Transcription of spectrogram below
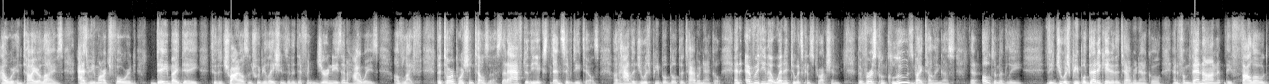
our entire lives as we march forward day by day through the trials and tribulations and the different journeys and highways of life. The Torah portion tells us that after the extensive details of how the Jewish people built the tabernacle and everything that went into its construction. The verse concludes by telling us that ultimately the Jewish people dedicated the tabernacle, and from then on they followed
